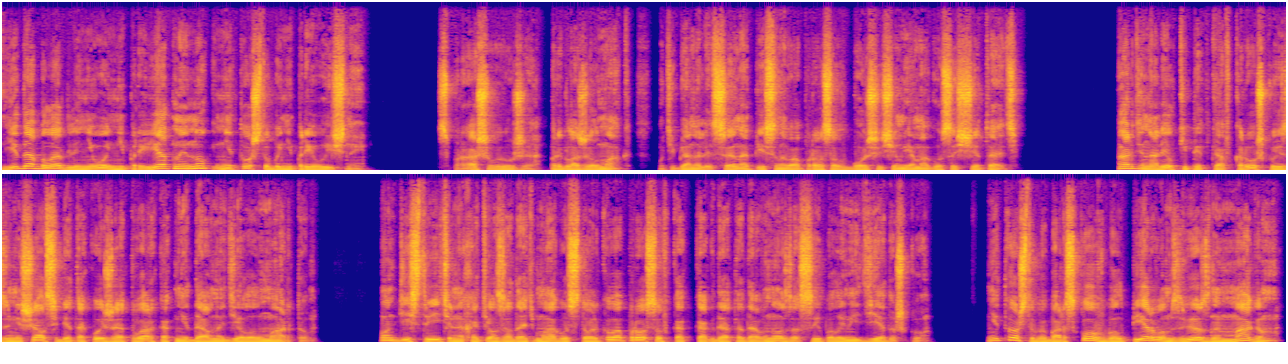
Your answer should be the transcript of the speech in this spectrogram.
еда была для него неприятной, но не то чтобы непривычной. «Спрашивай уже», — предложил маг. «У тебя на лице написано вопросов больше, чем я могу сосчитать». Арди налил кипятка в кружку и замешал себе такой же отвар, как недавно делал Марту. Он действительно хотел задать магу столько вопросов, как когда-то давно засыпал ими дедушку. Не то чтобы Борсков был первым звездным магом,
